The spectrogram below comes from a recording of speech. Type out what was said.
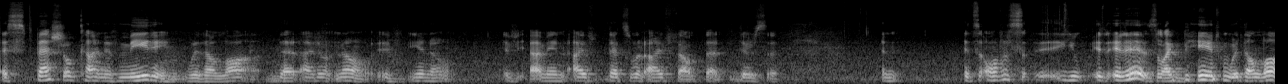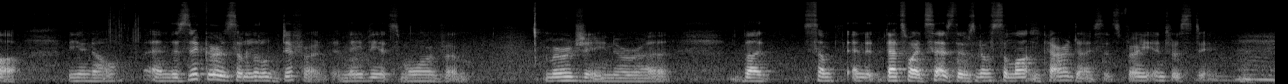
a special kind of meeting with Allah that I don't know if you know. If I mean, I that's what I felt that there's a, and it's almost you. It, it is like being with Allah, you know. And the zikr is a little different. Maybe it's more of a merging or, a, but some, and it, that's why it says there's no salat in paradise. It's very interesting. Mm.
